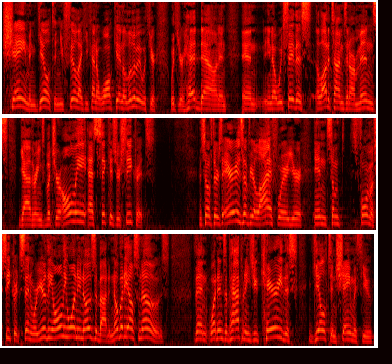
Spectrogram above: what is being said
shame and guilt and you feel like you kind of walk in a little bit with your with your head down and and you know we say this a lot of times in our men's gatherings but you're only as sick as your secrets. And so if there's areas of your life where you're in some form of secret sin where you're the only one who knows about it, nobody else knows, then what ends up happening is you carry this guilt and shame with you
